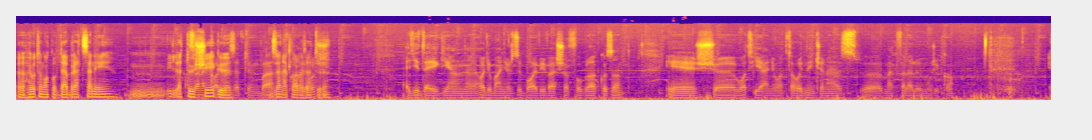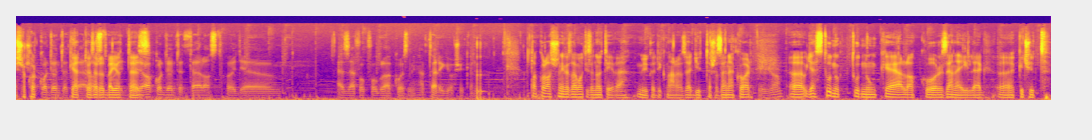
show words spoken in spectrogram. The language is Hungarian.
Ha jól tudom, akkor Debreceni mm, illetőségű? A zenekarvezető. Egy ideig ilyen hagyományos bajvívással foglalkozott és volt hiányolta, hogy nincsen ehhez megfelelő muzsika. És, és akkor, akkor döntött 2005-ben jött hogy, ez? Akkor döntötte el azt, hogy ezzel fog foglalkozni. Hát elég jól sikerült. Hát akkor lassan igazából 15 éve működik már az együttes, a zenekar. Így van. Uh, ugye ezt tudnunk, tudnunk kell akkor zeneileg uh, kicsit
